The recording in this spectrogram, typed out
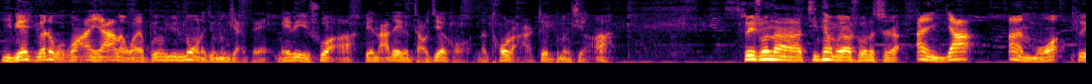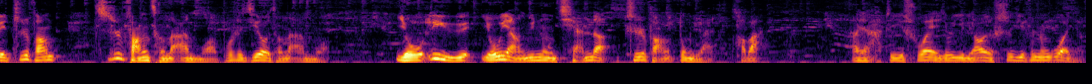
你别觉得我光按压了，我也不用运动了就能减肥，没这一说啊！别拿这个找借口，那偷懒这不能行啊。所以说呢，今天我要说的是按压按摩对脂肪脂肪层的按摩，不是肌肉层的按摩，有利于有氧运动前的脂肪动员，好吧？哎呀，这一说也就一聊，有十几分钟过去了。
